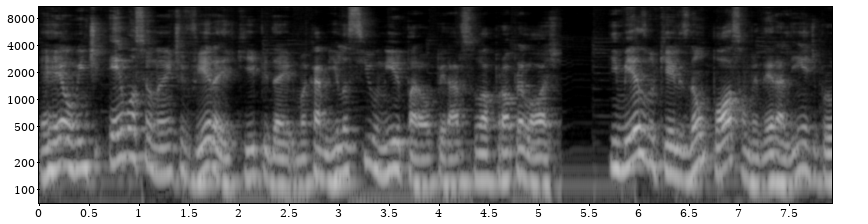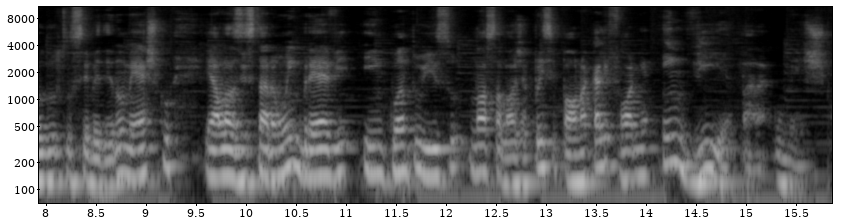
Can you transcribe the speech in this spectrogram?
É realmente emocionante ver a equipe da irmã Camila se unir para operar sua própria loja. E mesmo que eles não possam vender a linha de produtos CBD no México, elas estarão em breve e enquanto isso, nossa loja principal na Califórnia envia para o México.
